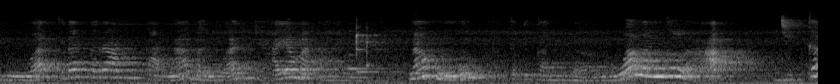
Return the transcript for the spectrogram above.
di luar kita terang karena bantuan cahaya matahari. Namun, ketika di dalam ruangan gelap, jika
